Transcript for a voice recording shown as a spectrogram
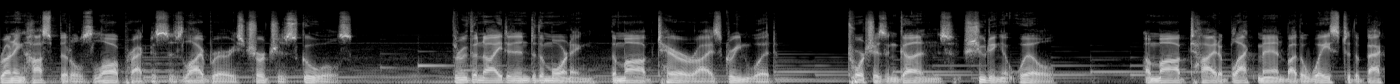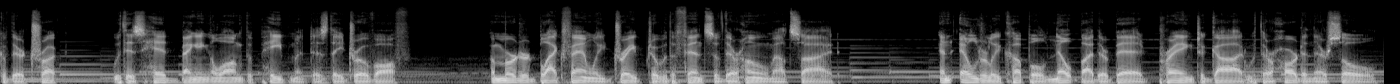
running hospitals, law practices, libraries, churches, schools. Through the night and into the morning, the mob terrorized Greenwood. Torches and guns, shooting at will. A mob tied a black man by the waist to the back of their truck, with his head banging along the pavement as they drove off. A murdered black family draped over the fence of their home outside. An elderly couple knelt by their bed, praying to God with their heart and their soul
